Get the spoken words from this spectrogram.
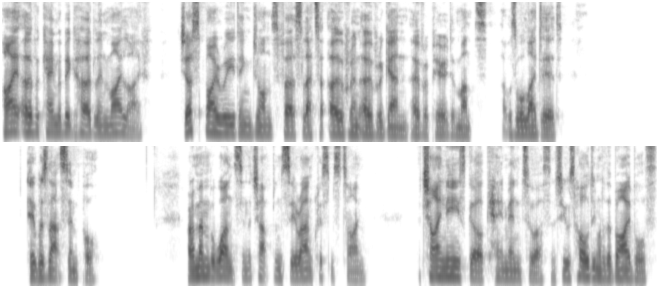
I overcame a big hurdle in my life just by reading John's first letter over and over again over a period of months. That was all I did. It was that simple. I remember once in the chaplaincy around Christmas time, a Chinese girl came in to us and she was holding one of the Bibles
